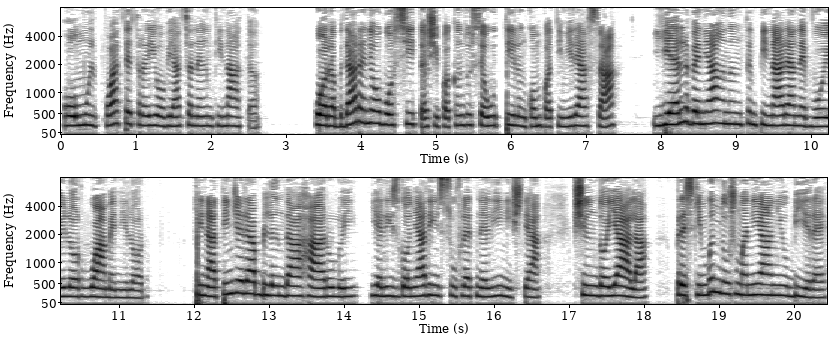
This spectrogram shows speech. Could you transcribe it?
omul poate trăi o viață neîntinată. Cu o răbdare neobosită și făcându-se util în compătimirea sa, el venea în întâmpinarea nevoilor oamenilor. Prin atingerea blândă a harului, el izgonea din suflet neliniștea și îndoiala, preschimbând dușmânia în iubire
